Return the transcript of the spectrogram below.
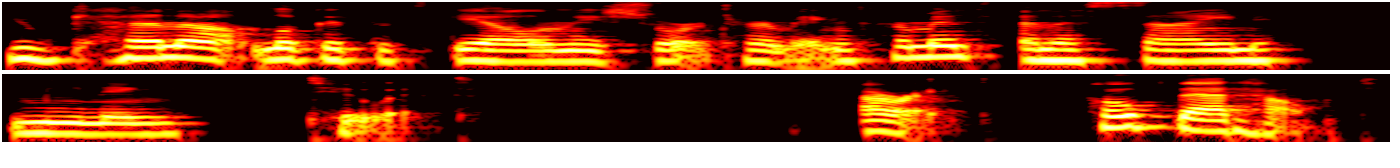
You cannot look at the scale in these short term increments and assign meaning to it. All right, hope that helped.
